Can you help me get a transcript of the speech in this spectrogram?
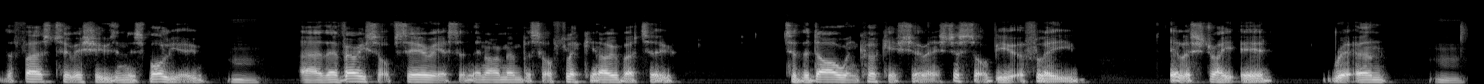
the first two issues in this volume, mm. uh, they're very sort of serious. And then I remember sort of flicking over to to the Darwyn Cooke issue, and it's just sort of beautifully illustrated, written. Mm.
